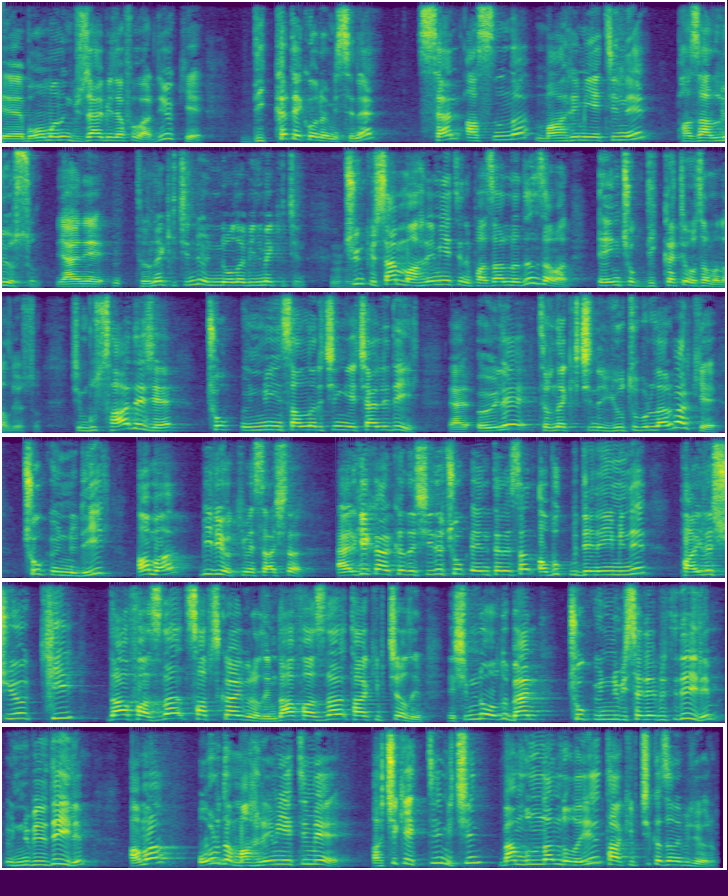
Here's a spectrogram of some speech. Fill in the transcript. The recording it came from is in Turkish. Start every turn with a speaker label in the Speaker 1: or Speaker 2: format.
Speaker 1: e, Bowman'ın güzel bir lafı var. Diyor ki dikkat ekonomisine sen aslında mahremiyetini pazarlıyorsun. Yani tırnak içinde ünlü olabilmek için. Çünkü sen mahremiyetini pazarladığın zaman en çok dikkati o zaman alıyorsun. Şimdi bu sadece çok ünlü insanlar için geçerli değil. Yani öyle tırnak içinde YouTuber'lar var ki çok ünlü değil ama biliyor ki mesela işte erkek arkadaşıyla çok enteresan abuk bir deneyimini paylaşıyor ki daha fazla subscriber alayım, daha fazla takipçi alayım. E şimdi ne oldu? Ben çok ünlü bir selebriti değilim, ünlü biri değilim ama orada mahremiyetimi açık ettiğim için ben bundan dolayı takipçi kazanabiliyorum.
